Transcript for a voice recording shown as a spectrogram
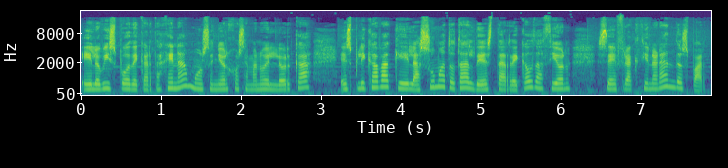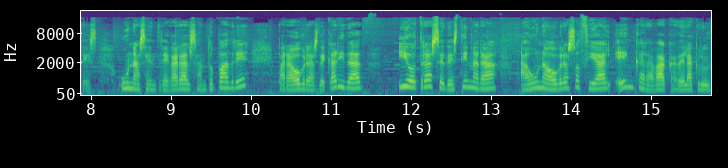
El obispo de Cartagena, Monseñor José Manuel Lorca, explicaba que la suma total de esta recaudación se fraccionará en dos partes. Una se entregará al Santo Padre para obras de caridad y otra se destinará a una obra social en Caravaca de la Cruz.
